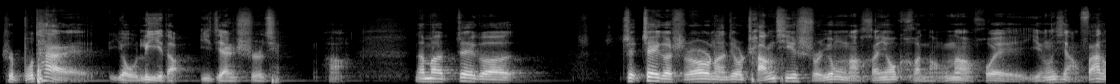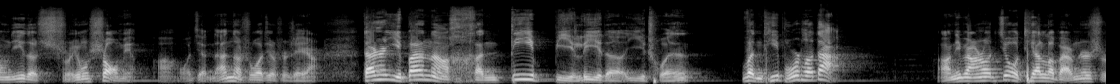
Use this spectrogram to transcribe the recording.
是不太有利的一件事情啊。那么这个这这个时候呢，就是长期使用呢，很有可能呢会影响发动机的使用寿命啊。我简单的说就是这样，但是一般呢，很低比例的乙醇问题不是特大。啊，你比方说就添了百分之十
